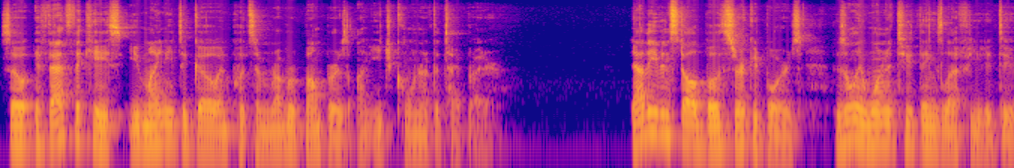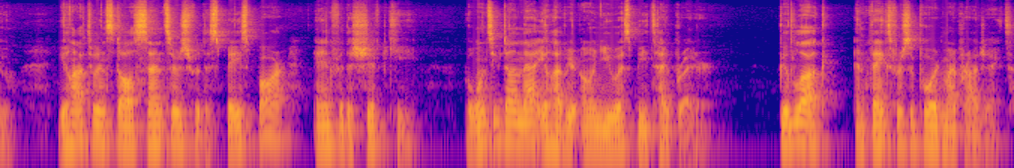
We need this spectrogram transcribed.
So if that's the case, you might need to go and put some rubber bumpers on each corner of the typewriter. Now that you've installed both circuit boards, there's only one or two things left for you to do. You'll have to install sensors for the spacebar and for the shift key. But once you've done that, you'll have your own USB typewriter. Good luck, and thanks for supporting my project.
